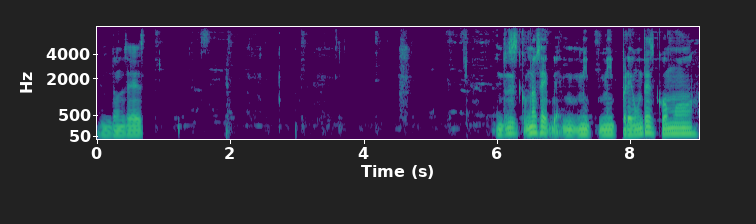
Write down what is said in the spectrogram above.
Entonces, Entonces, no sé, mi, mi pregunta es cómo...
